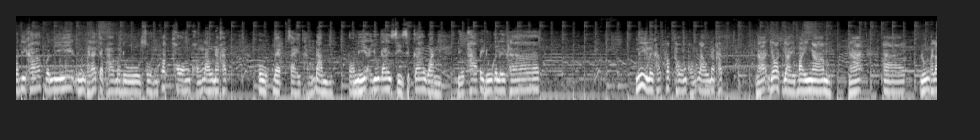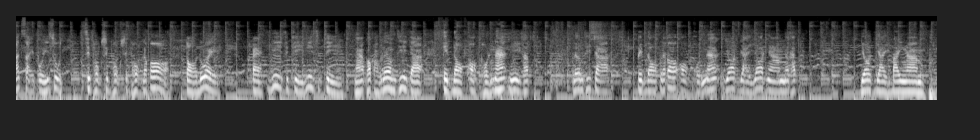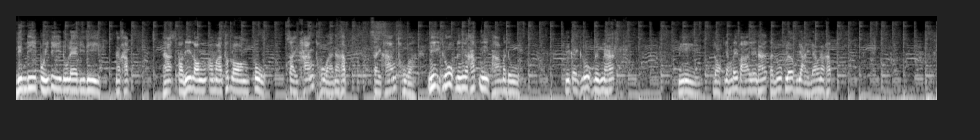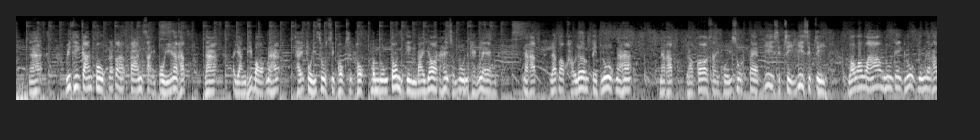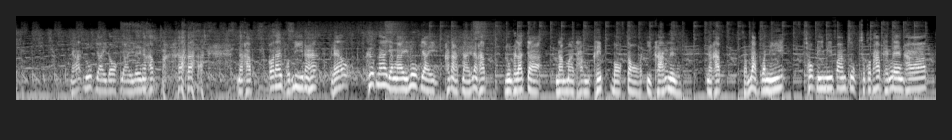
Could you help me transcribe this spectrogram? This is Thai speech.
วัสดีครับ วันนี้ลุงพลัดจะพามาดูสวนฟักทองของเรานะครับ ปลูกแบบใส่ถังดำตอนนี้อายุได้ 49 วัน เดี๋ยวพาไปดูกันเลยครับ นี่เลยครับฟักทองของเรานะครับนะยอดใหญ่ใบงามนะลุงพลัดใส่ปุ๋ยสูตร 16 16 16 แล้วก็ต่อด้วย 8 24 24 นะเพราะเขาเริ่มที่จะติดดอกออกผลนะฮะนี่ครับ เริ่มที่จะติดดอกแล้วก็ออกผลนะฮะยอดใหญ่ยอดงามนะครับ ยอดใหญ่ใบงาม ดินดีปุ๋ยดีดูแลดีๆนะครับนะฮะตอนนี้ลองเอามาทดลองปลูกใส่ค้างถั่วนะครับ ใส่ค้างถั่ว นี่อีกลูกหนึ่งนะครับ นี่พามาดูนี่ก็อีกลูกหนึ่งนะฮะนี่ดอกยังไม่บานเลยนะฮะแต่ลูกเริ่มใหญ่แล้วนะครับนะฮะวิธีการปลูกแล้วก็การใส่ปุ๋ยนะครับนะฮะ อย่างที่บอกนะฮะใช้ปุ๋ยสูตร 16 16บำรุงต้นกิ่งใบยอดให้สมบูรณ์แข็งแรงนะครับ แล้วพอเขาเริ่มติดลูกนะฮะนะครับเราก็ใส่ปุ๋ยสูตร 8 24 24 ว้าวว้าวว้าวนู่นก็อีกลูกหนึ่งนะครับนะฮะลูกใหญ่ดอกใหญ่เลยนะครับนะครับ ก็ได้ผลดีนะฮะแล้วคืบหน้ายังไงลูกใหญ่ขนาดไหนนะครับ ลุงพลัดจะนำมาทำคลิปบอกต่ออีกครั้งหนึ่งนะครับสำหรับวันนี้ โชคดีมีความสุขสุขภาพแข็งแรงครับ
